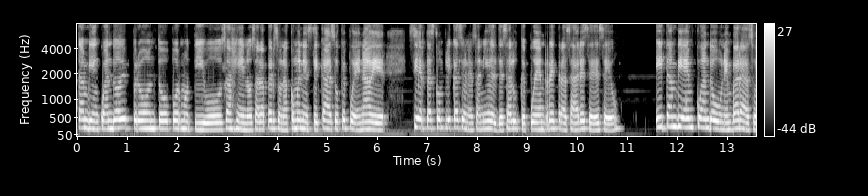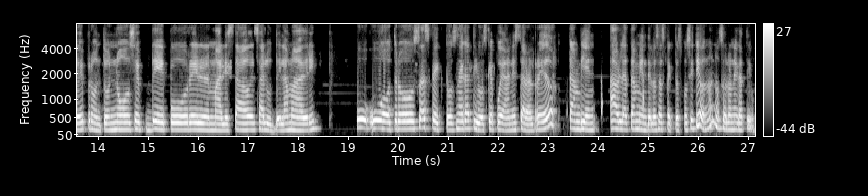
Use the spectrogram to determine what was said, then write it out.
También cuando de pronto, por motivos ajenos a la persona, como en este caso, que pueden haber ciertas complicaciones a nivel de salud que pueden retrasar ese deseo. Y también cuando un embarazo de pronto no se dé por el mal estado de salud de la madre, u, u otros aspectos negativos que puedan estar alrededor. También habla también de los aspectos positivos, ¿no? No solo negativos.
